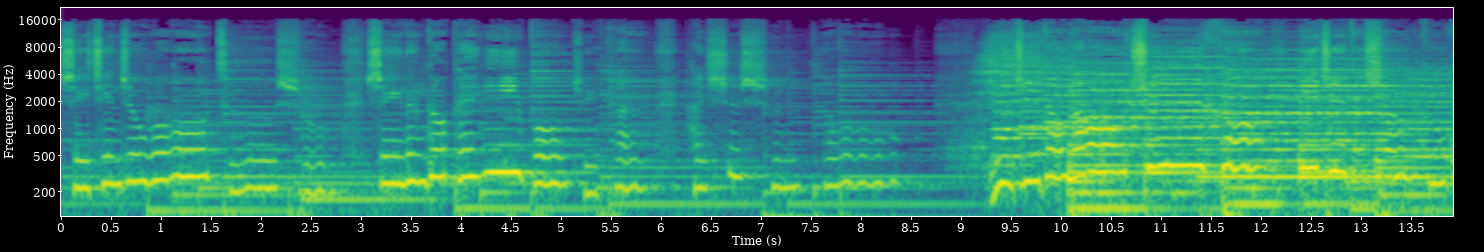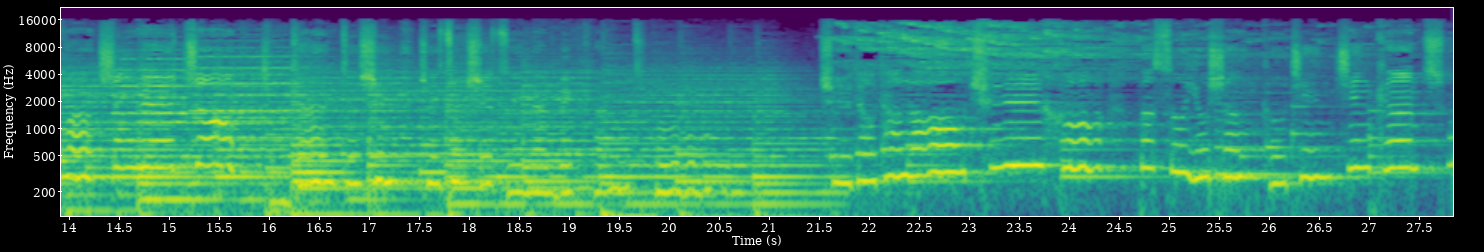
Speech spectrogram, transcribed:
谁牵着我的手？谁能够陪我去看海市蜃楼？一直到老去后，一直到伤口化成宇宙。事，却总是最难被看透。直到他老去后，把所有伤口渐渐看透，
